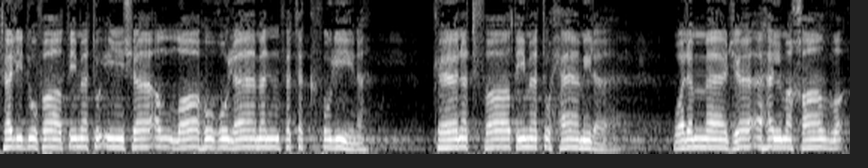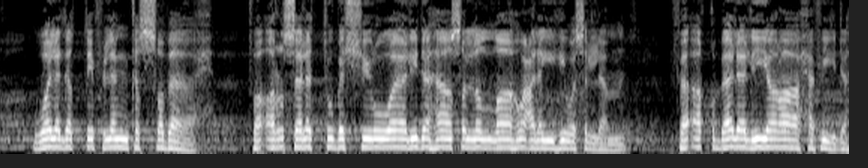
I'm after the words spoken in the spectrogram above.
تلد فاطمة إن شاء الله غلاما فتكفلينه. كانت فاطمة حاملا. ولما جاءها المخاض ولدت طفلا كالصباح. فأرسلت تبشر والدها صلى الله عليه وسلم فأقبل ليرى حفيده.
